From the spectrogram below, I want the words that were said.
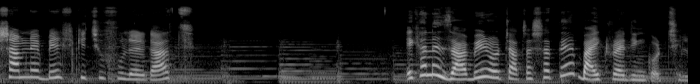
সামনে বেশ কিছু ফুলের গাছ। এখানে জাবির ওর চাচার সাথে বাইক রাইডিং করছিল।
